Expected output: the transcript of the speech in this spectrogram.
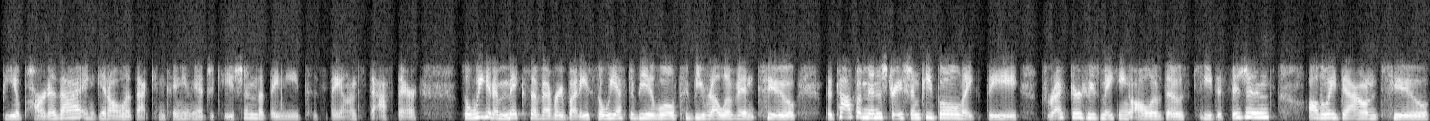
be a part of that and get all of that continuing education that they need to stay on staff there. So we get a mix of everybody. So we have to be able to be relevant to the top administration people, like the director who's making all of those key decisions, all the way down to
